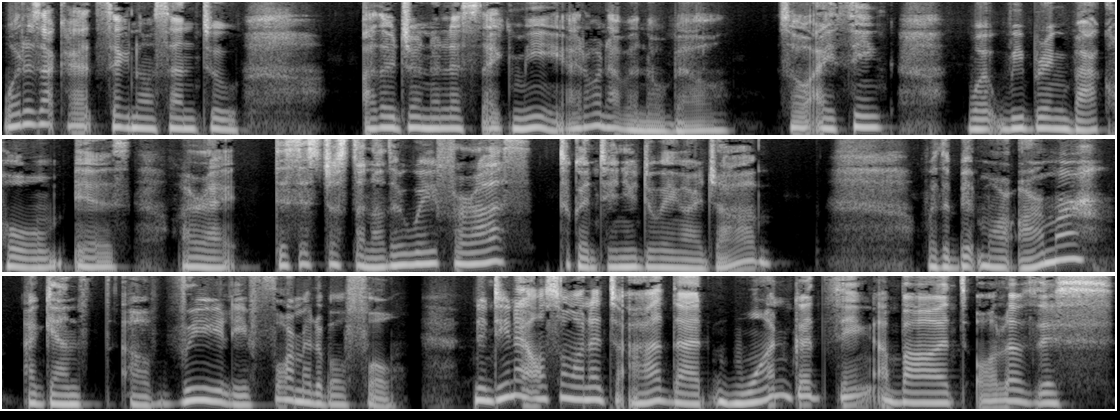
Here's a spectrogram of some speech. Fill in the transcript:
What does that kind of signal send to other journalists like me? I don't have a Nobel. So I think what we bring back home is, all right, this is just another way for us to continue doing our job with a bit more armor against a really formidable foe. Nadine, I also wanted to add that one good thing about all of this,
